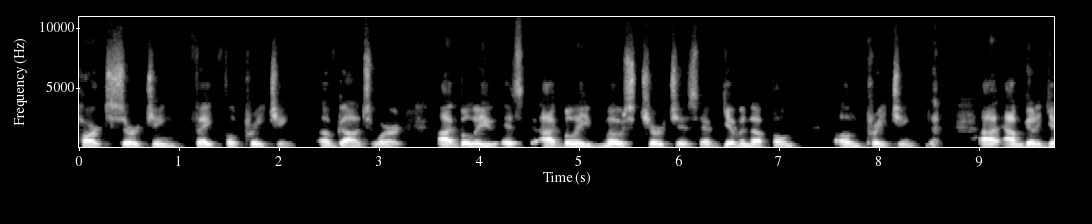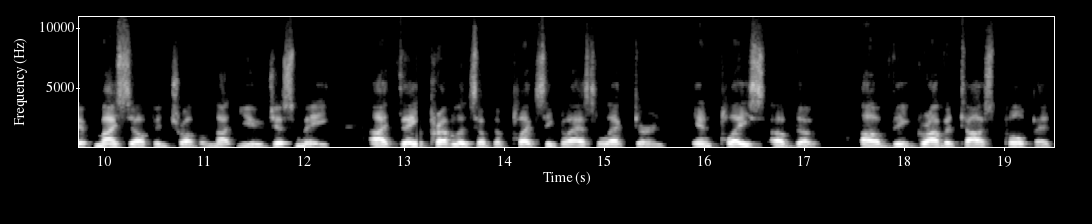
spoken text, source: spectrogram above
heart searching, faithful preaching of God's word. I believe it's, I believe most churches have given up on on preaching. I, I'm going to get myself in trouble, not you, just me. I think the prevalence of the plexiglass lectern in place of the of the gravitas pulpit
